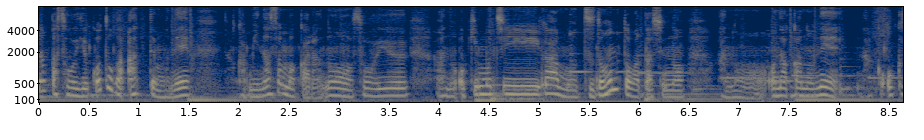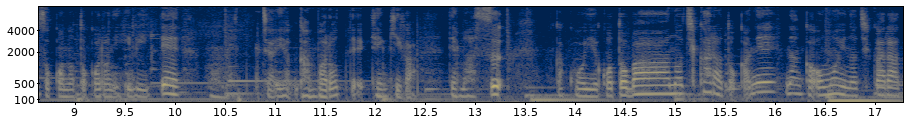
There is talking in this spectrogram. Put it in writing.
なんかそういうことがあってもねか皆様からのそういうあのお気持ちがもうズドンと私のあのお腹のねなんか奥底のところに響いてもうめっちゃいや頑張ろうって元気が出ます。なんかこういう言葉の力とかねなんか思いの力っ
